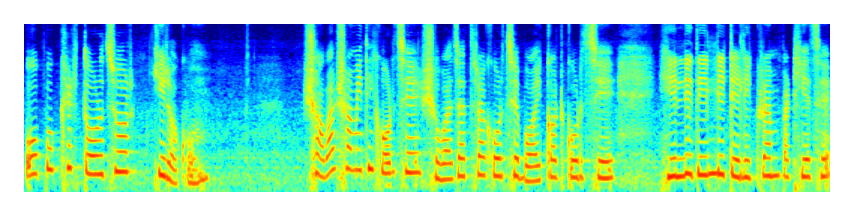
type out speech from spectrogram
ও পক্ষের তোড়জোড় কীরকম? সবার সমিতি করছে, শোভাযাত্রা করছে বয়কট করছে, হিল্লি দিল্লি টেলিগ্রাম পাঠিয়েছে।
